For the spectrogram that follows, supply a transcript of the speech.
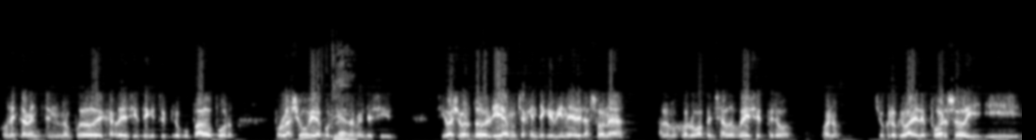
Honestamente, no puedo dejar de decirte que estoy preocupado por, por la lluvia, porque realmente si, si va a llover todo el día, mucha gente que viene de la zona a lo mejor lo va a pensar dos veces, pero bueno, yo creo que vale el esfuerzo y, y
